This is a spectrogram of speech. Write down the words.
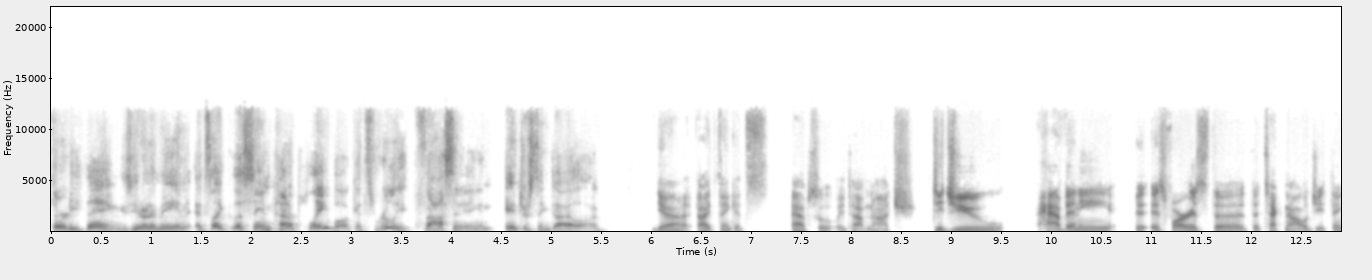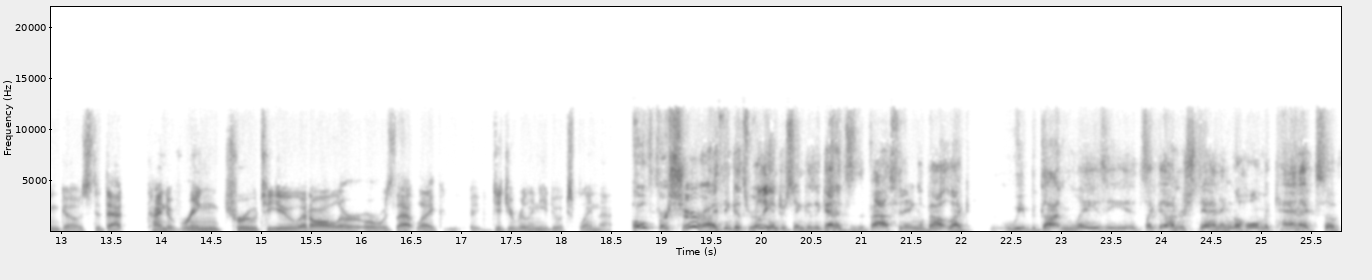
30 things, you know what I mean? It's like the same kind of playbook. It's really fascinating and interesting dialogue. Yeah, I think it's absolutely top notch. Did you have any as far as the the technology thing goes, did that kind of ring true to you at all or or was that like uh, did you really need to explain that? Oh, for sure. I think it's really interesting because again, it's fascinating about like we've gotten lazy. It's like understanding the whole mechanics of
